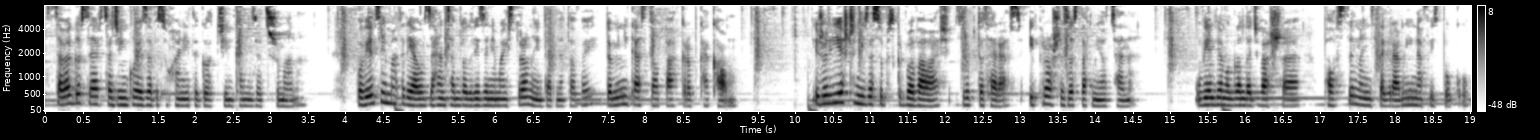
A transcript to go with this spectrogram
Z całego serca dziękuję za wysłuchanie tego odcinka Niezatrzymana. Po więcej materiałów zachęcam do odwiedzenia mojej strony internetowej dominikastopa.com. Jeżeli jeszcze nie zasubskrybowałaś, zrób to teraz i proszę zostaw mi ocenę. Uwielbiam oglądać Wasze posty na Instagramie i na Facebooku.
